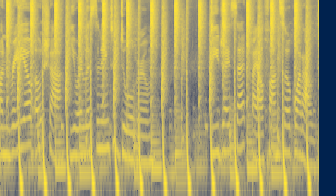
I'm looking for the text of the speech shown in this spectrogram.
On Radio Osha, you are listening to Dual Room. DJ set by Alfonso Guaraldi.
